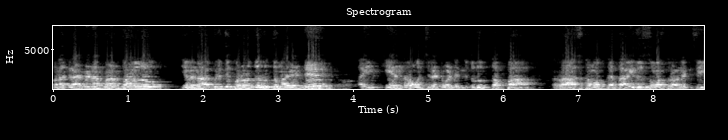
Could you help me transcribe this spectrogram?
మన గ్రామీణ ప్రాంతాల్లో ఏమైనా అభివృద్ధి పనులు జరుగుతున్నాయంటే అవి కేంద్రం వచ్చినటువంటి నిధులు తప్ప రాష్ట్రం గత ఐదు సంవత్సరాల నుంచి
